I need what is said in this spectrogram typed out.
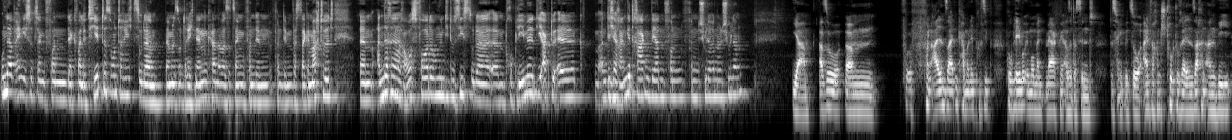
unabhängig sozusagen von der Qualität des Unterrichts oder wenn man das Unterricht nennen kann, aber sozusagen von dem, von dem was da gemacht wird, ähm, andere Herausforderungen, die du siehst oder ähm, Probleme, die aktuell an dich herangetragen werden von, von Schülerinnen und Schülern? Ja, also ähm, von allen Seiten kann man im Prinzip Probleme im Moment merken. Also das sind, das fängt mit so einfachen strukturellen Sachen an, wie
